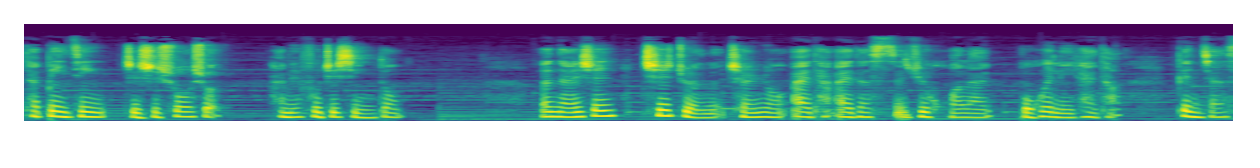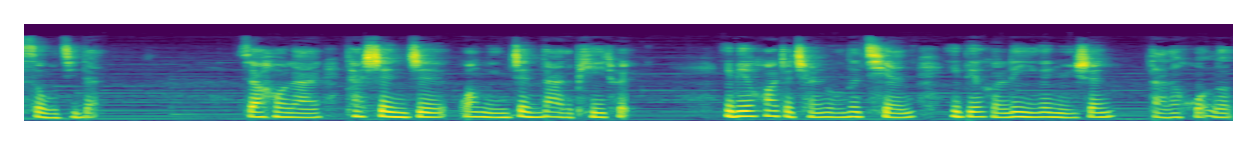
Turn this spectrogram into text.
他毕竟只是说说，还没付之行动，而男生吃准了陈荣爱他爱他死去活来，不会离开他，更加肆无忌惮。再后来，他甚至光明正大的劈腿，一边花着陈荣的钱，一边和另一个女生。打得火热，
